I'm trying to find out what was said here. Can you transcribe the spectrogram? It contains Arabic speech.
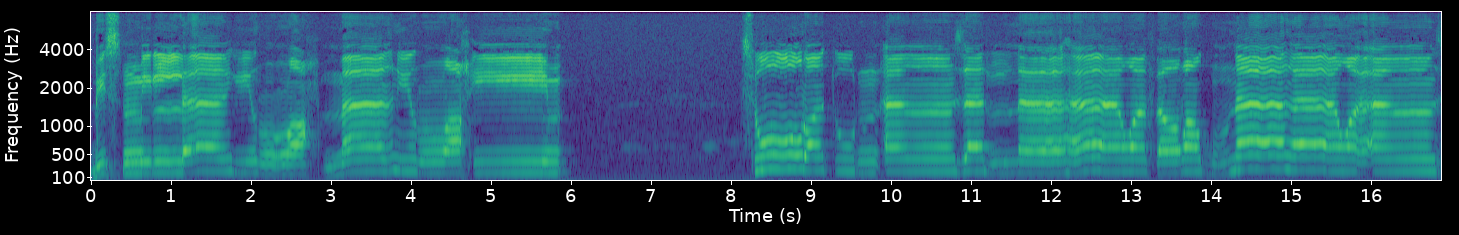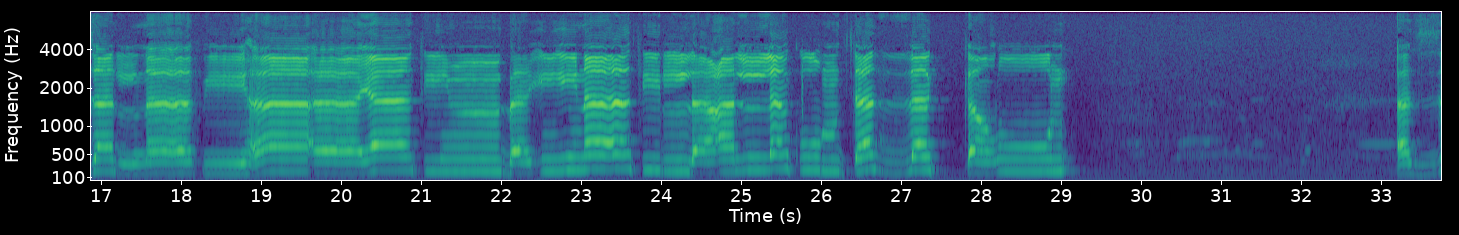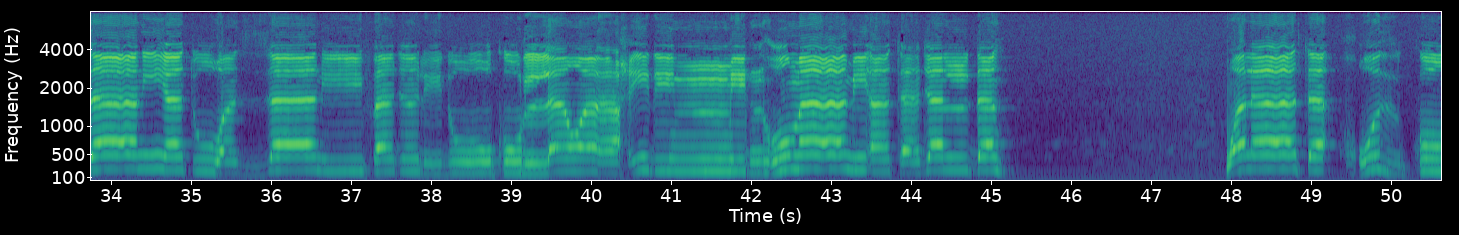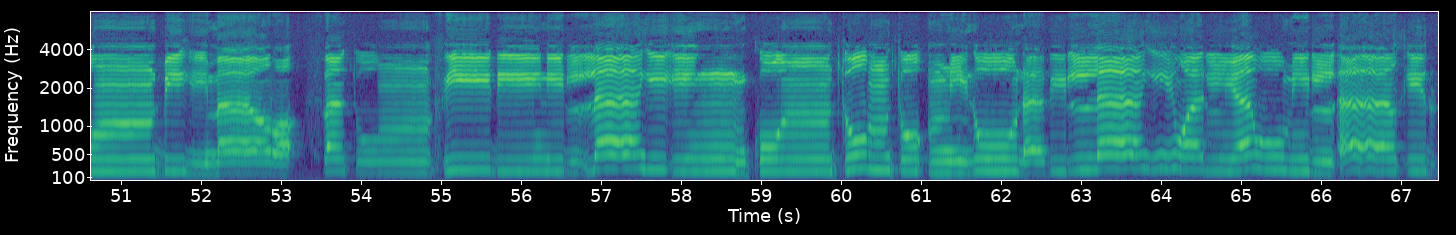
بسم الله الرحمن الرحيم. سورة أنزلناها وفرضناها وأنزلنا فيها آيات بينات لعلكم تذكرون. الزانية والزاني فاجلدوا كل واحد منهما مئة جلدة ولا تأخذكم بهما رأ في دين الله إن كنتم تؤمنون بالله واليوم الآخر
